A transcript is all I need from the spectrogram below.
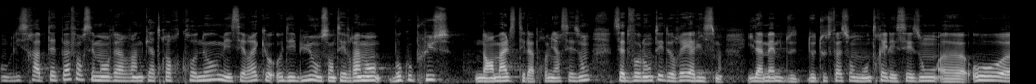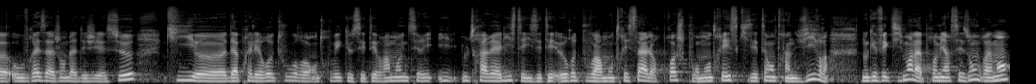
On glissera peut-être pas forcément vers 24 heures chrono, mais c'est vrai qu'au début, on sentait vraiment beaucoup plus normal, c'était la première saison, cette volonté de réalisme. Il a même de, toute façon montré les saisons euh, aux, euh, aux vrais agents de la DGSE qui, euh, d'après les retours, ont trouvé que c'était vraiment une série ultra réaliste et ils étaient heureux de pouvoir montrer ça à leurs proches pour montrer ce qu'ils étaient en train de vivre. Donc effectivement, la première saison, vraiment,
